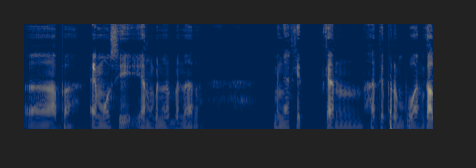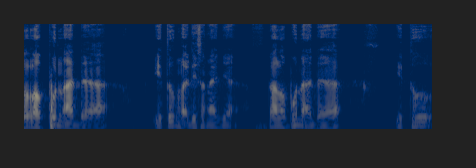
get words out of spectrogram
uh, apa emosi yang benar-benar menyakit menyakitkan hati perempuan. Kalaupun ada itu nggak disengaja. Kalaupun ada itu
